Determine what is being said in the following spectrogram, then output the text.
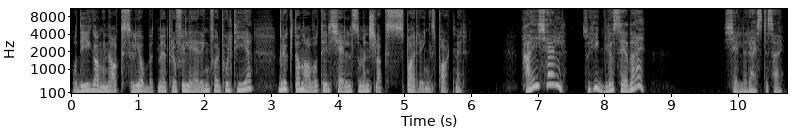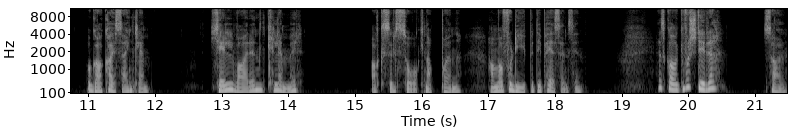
Og de gangene Aksel jobbet med profilering for politiet, brukte han av og til Kjell som en slags sparringspartner. Hei, Kjell, så hyggelig å se deg! Kjell reiste seg og ga Kajsa en klem. Kjell var en klemmer. Aksel så knapt på henne, han var fordypet i pc-en sin. Jeg skal ikke forstyrre, sa hun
